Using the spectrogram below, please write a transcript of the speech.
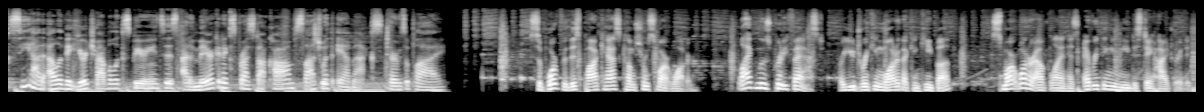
See how to elevate your travel experiences at americanexpress.com slash with Amex. Terms apply. Support for this podcast comes from Smartwater. Life moves pretty fast. Are you drinking water that can keep up? Smartwater Alkaline has everything you need to stay hydrated,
